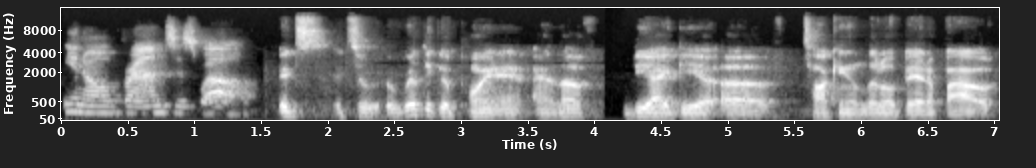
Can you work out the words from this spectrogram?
you know brands as well it's it's a, really good point and i love the idea of talking a little bit about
